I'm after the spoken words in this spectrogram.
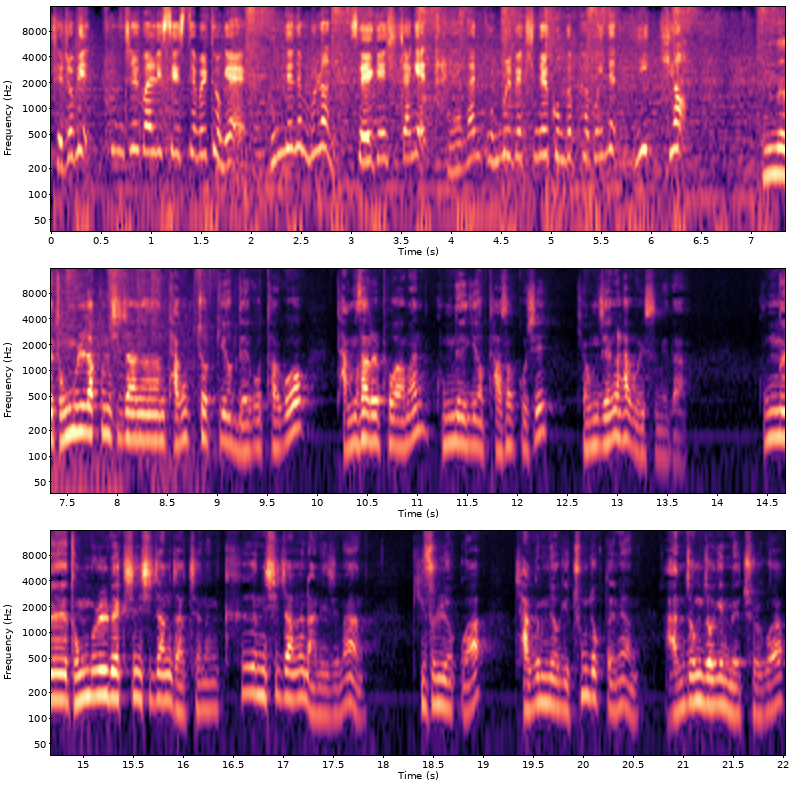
제조 및 품질 관리 시스템을 통해 국내는 물론 세계 시장에 다양한 동물 백신을 공급하고 있는 이 기업. 국내 동물약품 시장은 다국적 기업 4곳하고 당사를 포함한 국내 기업 5곳이 경쟁을 하고 있습니다. 국내 동물 백신 시장 자체는 큰 시장은 아니지만 기술력과 자금력이 충족되면 안정적인 매출과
